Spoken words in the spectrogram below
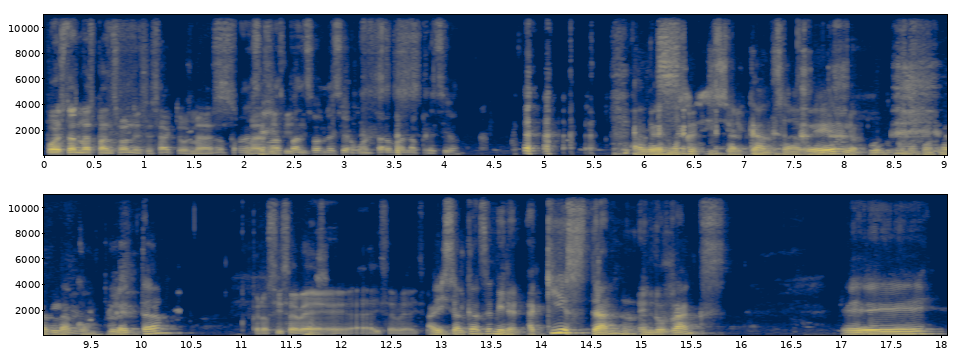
Pueden estar más panzones, exacto. Más, más, más panzones y aguantar más la presión. A ver, no sé si se alcanza a ver, la puedo, cómo ponerla completa. Pero sí se ve, ¿eh? ahí se ve. Ahí se, ahí se alcanza. Miren, aquí están en los ranks eh,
